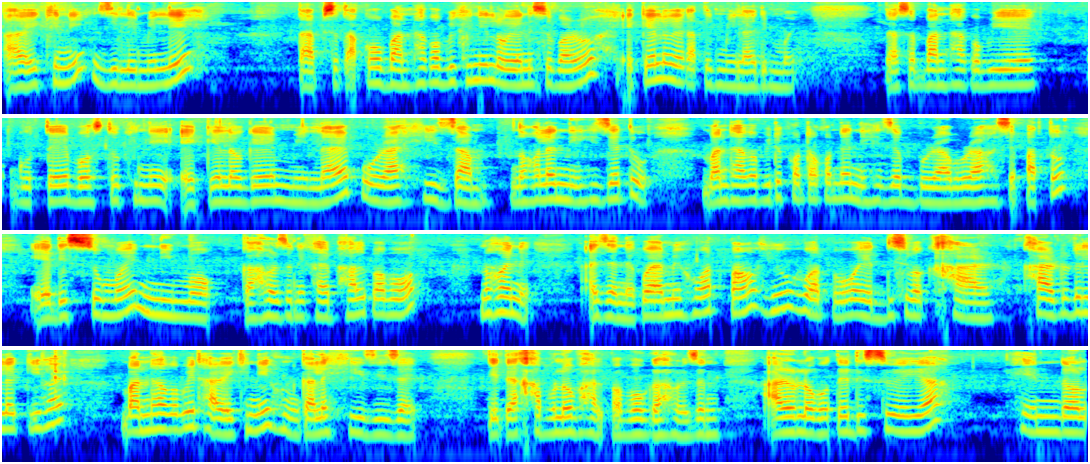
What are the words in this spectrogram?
আৰু এইখিনি জিলিমিলি তাৰপিছত আকৌ বন্ধাকবিখিনি লৈ আনিছোঁ বাৰু একেলগে কাটি মিলাই দিম মই। তাৰপিছত বন্ধাকবিয়ে গোটেই বস্তুখিনি একেলগে মিলাই পূৰা সিজাম। নহ'লে নিসিজেতো বন্ধাকবিটো ফটকতে নিসিজে বুঢ়া বুঢ়া হৈছে পাতো। এয়া দিছোঁ মই নিমখ গাহৰিজনী খাই ভাল পাব। নহয়নে যেনেকৈ আমি সোৱাদ পাওঁ সিও সোৱাদ পাব। ইয়াত দিছোঁ খাৰ। খাৰটো দিলে কি হয় বন্ধাকবি ঠাৰিখিনি সোনকালে সিজি যায়। তেতিয়া খাবলৈও ভাল পাব গাহৰিজনী। আৰু লগতে দিছোঁ এয়া হিন্দল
